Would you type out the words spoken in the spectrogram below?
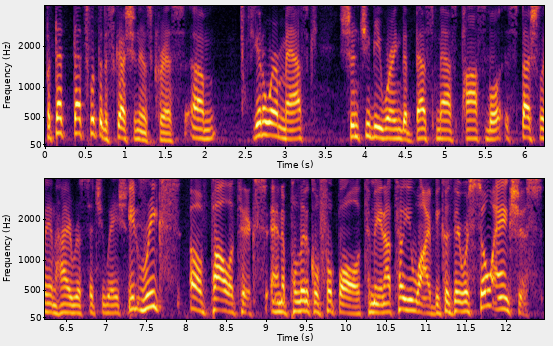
But that, that's what the discussion is, Chris. Um, if you're going to wear a mask, shouldn't you be wearing the best mask possible, especially in high risk situations? It reeks of politics and a political football to me, and I'll tell you why. Because they were so anxious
